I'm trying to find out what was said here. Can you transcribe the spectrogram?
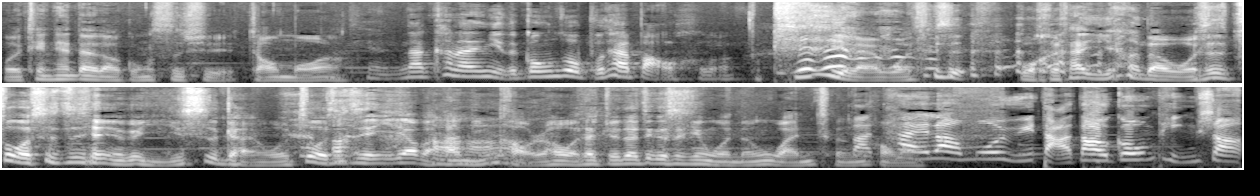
我天天带到公司去着魔了。天，那看来你的工作不太饱和。屁嘞！我就是我和他一样的，我是做事之前有个仪式感，我做事之前一定要把它拧好，然后我才觉得这个事情我能完成，把好吗？太浪摸鱼打到公屏上。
